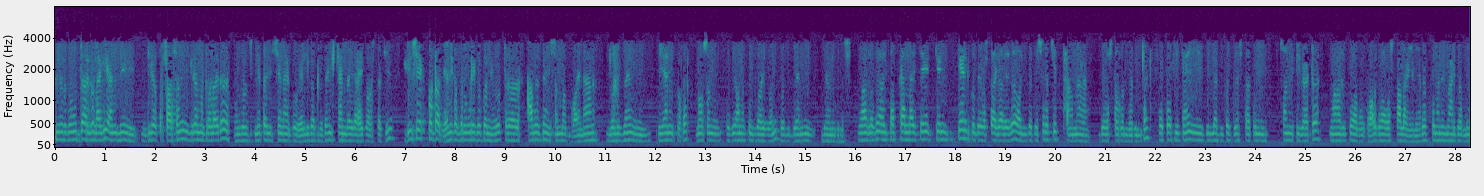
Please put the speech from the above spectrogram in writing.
उनीहरूको उद्धारको लागि हामीले गृह प्रशासन गृह मन्त्रालय र हाम्रो नेपाली सेनाको हेलिकप्टर चाहिँ स्ट्यान्ड बाई अवस्था थियो। दिउँसो एकपटक हेलिकप्टर उडेको पनि हो तर आज चाहिँ सम्भव भएन। भोलि चाहिँ बिहानै पख मौसम यदि अनुकूल गयो भने भोलि बिहानै ल्याउने कुरो छ। उहाँहरूलाई चाहिँ अहिले तत्काललाई चाहिँ टेन्ट टेन्टको व्यवस्था गरेर अलिकति सुरक्षित ठाउँमा व्यवस्थापन गरिन्छ। र पछि चाहिँ जिल्ला विपद व्यवस्थापन समितिबाट उहाँहरूको अब घरको अवस्थालाई हेरेर पुनर्निर्माण गर्ने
